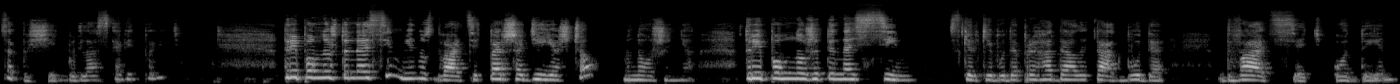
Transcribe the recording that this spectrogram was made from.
Запишіть, будь ласка, відповідь. 3 помножити на 7 мінус 20. Перша дія що? Множення. 3 помножити на 7. Скільки буде, пригадали? Так, буде 21.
